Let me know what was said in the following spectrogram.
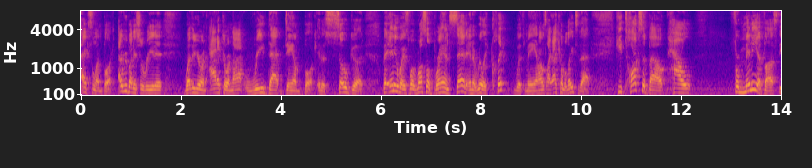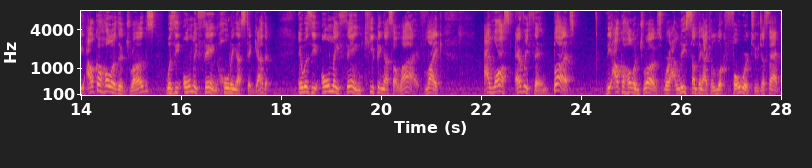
excellent book. Everybody should read it. Whether you're an addict or not, read that damn book. It is so good. But anyways, what Russell Brand said, and it really clicked with me, and I was like, I can relate to that. He talks about how, for many of us, the alcohol or the drugs was the only thing holding us together. It was the only thing keeping us alive. Like, I lost everything, but the alcohol and drugs were at least something I could look forward to, just that,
